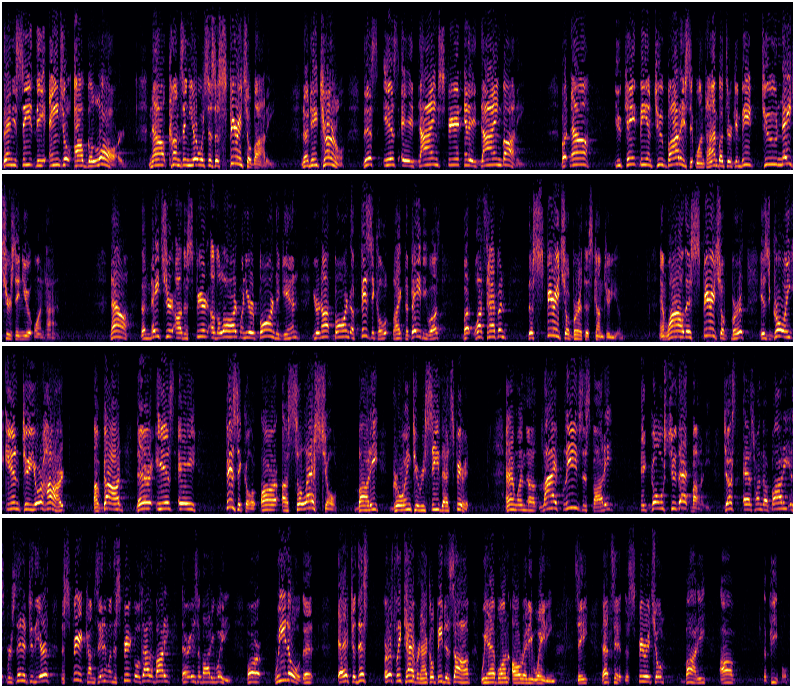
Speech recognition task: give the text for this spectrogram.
then you see the angel of the Lord now comes in here, which is a spiritual body, not eternal. This is a dying spirit in a dying body. But now you can't be in two bodies at one time, but there can be two natures in you at one time. Now, the nature of the Spirit of the Lord, when you're born again, you're not born a physical like the baby was, but what's happened? The spiritual birth has come to you. And while this spiritual birth is growing into your heart of God, there is a physical or a celestial body growing to receive that spirit. And when the life leaves this body, it goes to that body. Just as when the body is presented to the earth, the spirit comes in, and when the spirit goes out of the body, there is a body waiting. For we know that after this earthly tabernacle be dissolved, we have one already waiting. See, that's it. The spiritual body of the people.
